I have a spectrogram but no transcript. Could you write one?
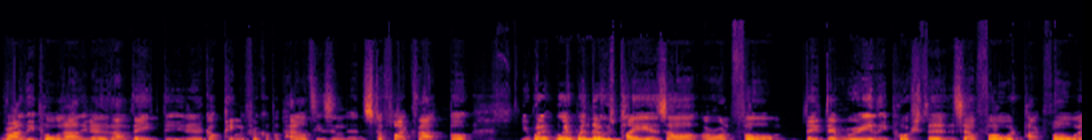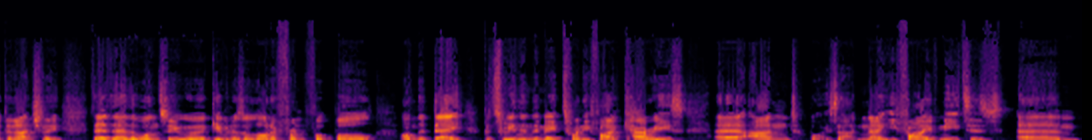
rightly pulled out, you know, that they, you know, got pinged for a couple of penalties and, and stuff like that. But when, when, when, those players are, are on form, they, they really push the, the self forward pack forward. And actually, they're, they're the ones who are giving us a lot of front football on the day. Between them, they made 25 carries uh, and what is that, 95 meters um,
